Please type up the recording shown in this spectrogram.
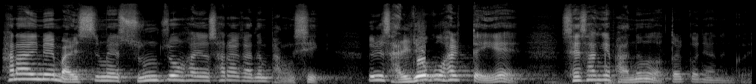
하나님의 말씀에 순종하여 살아가는 방식을 살려고 할 때에 세상의 반응은 어떨 거냐는 거예요.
